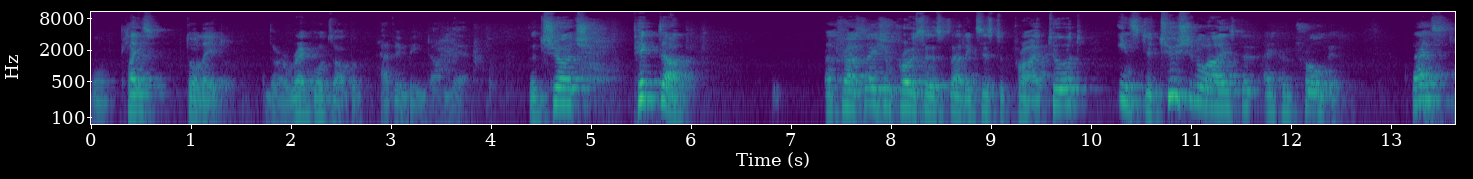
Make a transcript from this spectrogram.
Well, place Toledo, and there are records of them having been done there. The church picked up a translation process that existed prior to it, institutionalized it, and controlled it. That's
